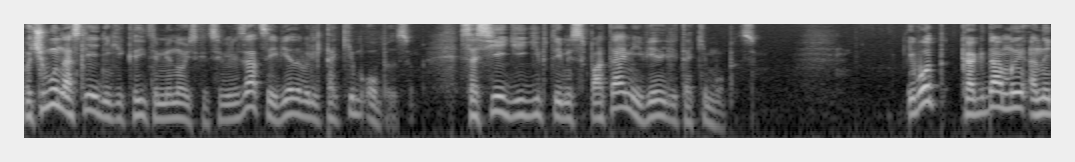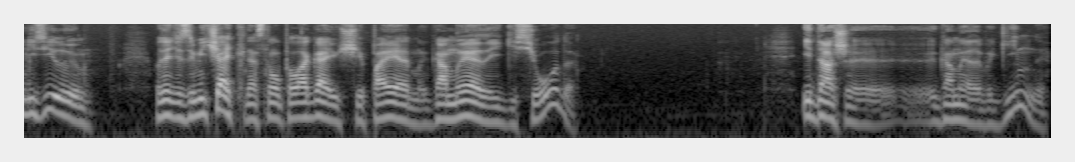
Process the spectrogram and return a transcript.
Почему наследники Крита-Минойской цивилизации веровали таким образом? Соседи Египта и Месопотамии верили таким образом. И вот, когда мы анализируем вот эти замечательные основополагающие поэмы Гомера и Гесиода, и даже Гомеровы гимны,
